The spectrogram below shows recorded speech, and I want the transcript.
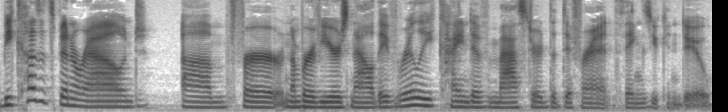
because it's been around um, for a number of years now, they've really kind of mastered the different things you can do.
